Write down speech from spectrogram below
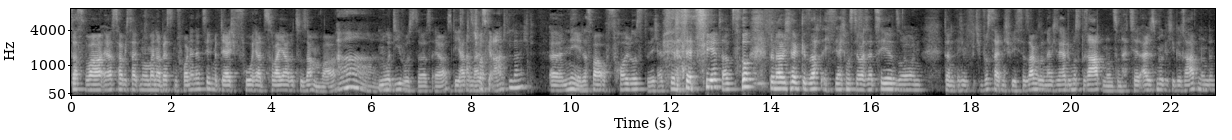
Das war, erst habe ich es halt nur meiner besten Freundin erzählt, mit der ich vorher zwei Jahre zusammen war. Ah. Nur die wusste es erst. Die Hast du was geahnt vielleicht? Äh, nee, das war auch voll lustig, als ihr das erzählt habt. So, dann habe ich halt gesagt, ich, ja, ich muss dir was erzählen. So, und dann, ich, ich wusste halt nicht, wie ich das sagen soll. Dann habe ich gesagt, ja, du musst raten und so. Und dann hat sie halt alles Mögliche geraten. Und dann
